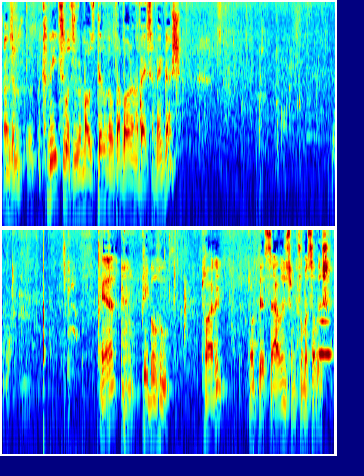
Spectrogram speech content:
Kamitza was the most difficult avoid in the base of Migdash. And people who taught it took their salaries from Trumas Halish.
